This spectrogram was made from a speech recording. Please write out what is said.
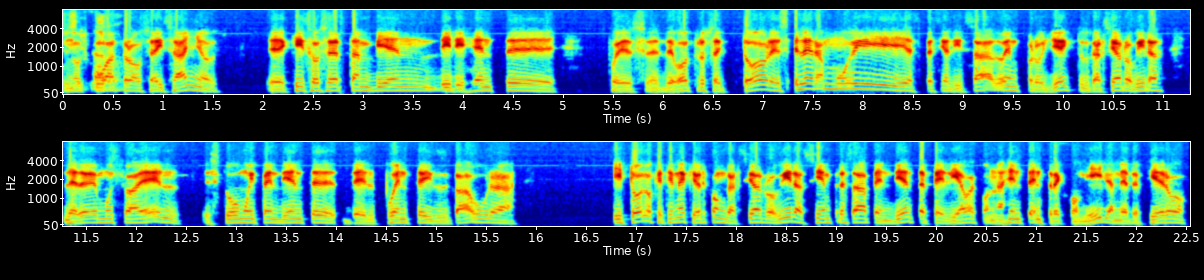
unos cuatro o seis años eh, quiso ser también dirigente pues eh, de otros sectores. Él era muy especializado en proyectos. García Rovira le debe mucho a él. Estuvo muy pendiente del puente Isgaura, y todo lo que tiene que ver con García Rovira siempre estaba pendiente, peleaba con la gente, entre comillas, me refiero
